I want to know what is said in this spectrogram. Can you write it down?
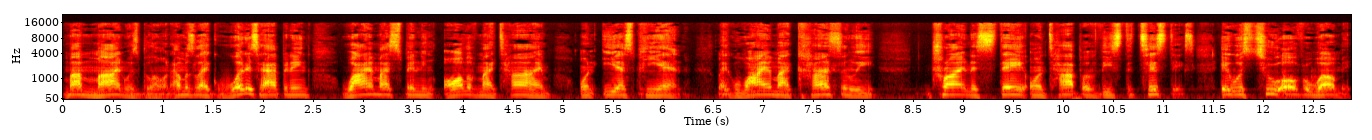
my mind was blown. I was like, what is happening? Why am I spending all of my time on ESPN? Like, why am I constantly trying to stay on top of these statistics. It was too overwhelming.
